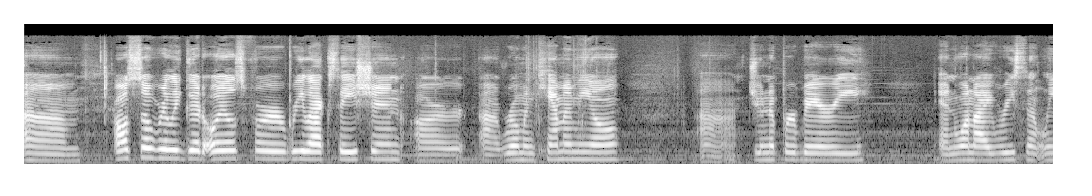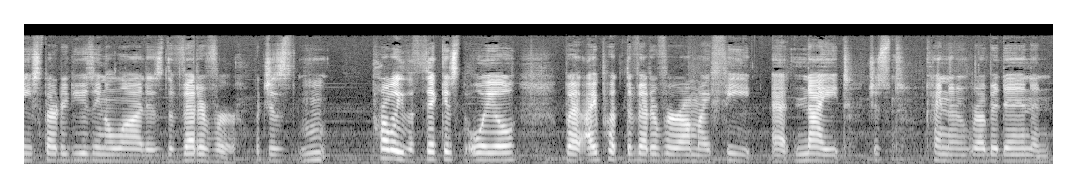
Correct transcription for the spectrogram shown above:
um, also, really good oils for relaxation are uh, Roman chamomile, uh, juniper berry, and one I recently started using a lot is the vetiver, which is m- probably the thickest oil. But I put the vetiver on my feet at night, just kind of rub it in and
